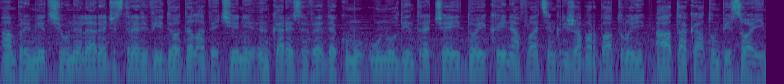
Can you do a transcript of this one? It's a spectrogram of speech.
Am primit și unele înregistrări video de la vecini în care se vede cum unul dintre cei doi câini aflați în grija bărbatului a atacat un pisoi.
